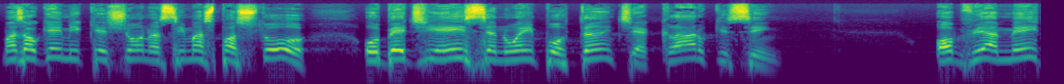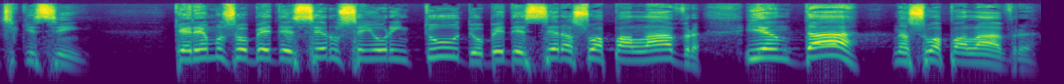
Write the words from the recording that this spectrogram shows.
Mas alguém me questiona assim, mas pastor, obediência não é importante? É claro que sim. Obviamente que sim. Queremos obedecer o Senhor em tudo, obedecer a Sua palavra e andar na Sua palavra.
